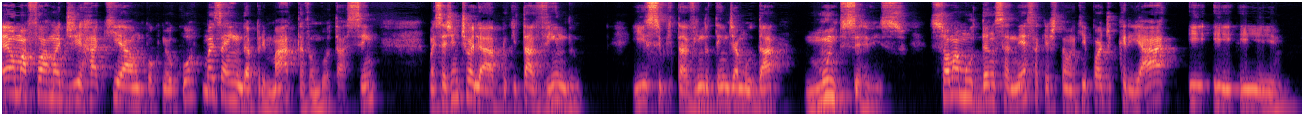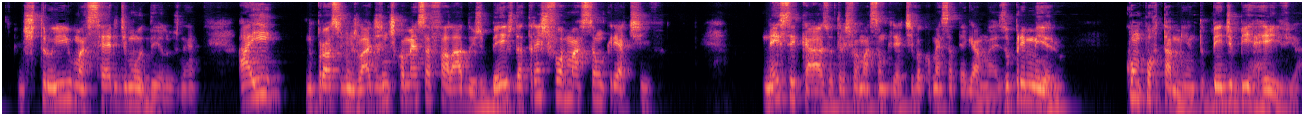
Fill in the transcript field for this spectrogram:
é uma forma de hackear um pouco meu corpo, mas ainda primata, vamos botar assim. Mas se a gente olhar para o que está vindo, isso que está vindo tende a mudar muito o serviço. Só uma mudança nessa questão aqui pode criar e, e, e destruir uma série de modelos. Né? Aí, no próximo slide, a gente começa a falar dos Bs da transformação criativa. Nesse caso, a transformação criativa começa a pegar mais. O primeiro, comportamento, B de behavior.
